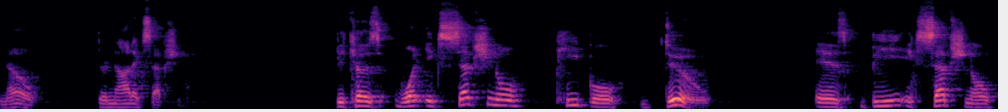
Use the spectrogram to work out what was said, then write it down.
no, they're not exceptional. Because what exceptional people do is be exceptional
